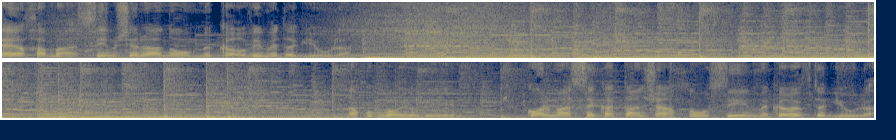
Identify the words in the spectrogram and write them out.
איך המעשים שלנו מקרבים את הגאולה. אנחנו כבר יודעים שכל מעשה קטן שאנחנו עושים מקרב את הגאולה.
